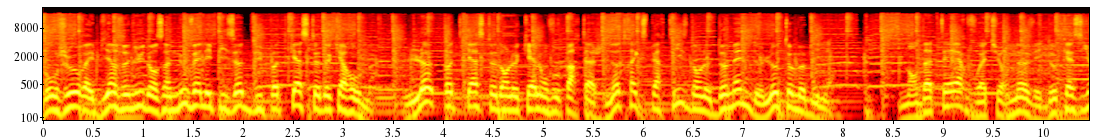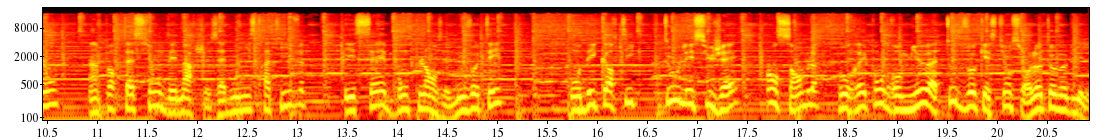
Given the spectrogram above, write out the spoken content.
Bonjour et bienvenue dans un nouvel épisode du podcast de Caroom, le podcast dans lequel on vous partage notre expertise dans le domaine de l'automobile. Mandataire, voitures neuves et d'occasion, importation, démarches administratives, essais, bons plans et nouveautés, on décortique tous les sujets ensemble pour répondre au mieux à toutes vos questions sur l'automobile.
